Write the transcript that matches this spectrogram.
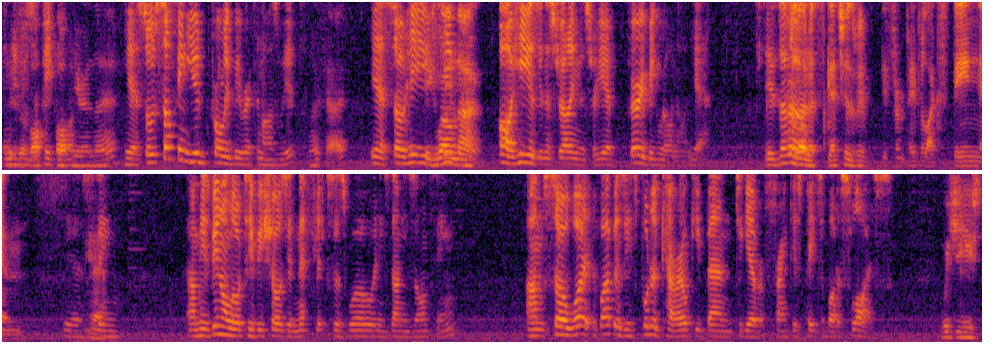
interviews the people. here and there. Yeah, so it's something you'd probably be recognised with. Okay, Yeah, so he he's well he- known. Oh, he is in Australian industry. Yeah, very big, well known. Yeah, he's done So- a lot of sketches with different people like Sting and yeah, Yeah. Sting. Um, he's been on a lot of TV shows in Netflix as well, and he's done his own thing. Um, so what, what happens? He's put a karaoke band together, Frankie's Pizza by the Slice. Which you used.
